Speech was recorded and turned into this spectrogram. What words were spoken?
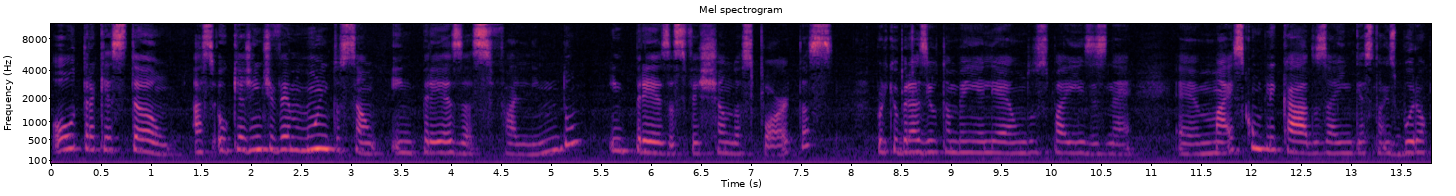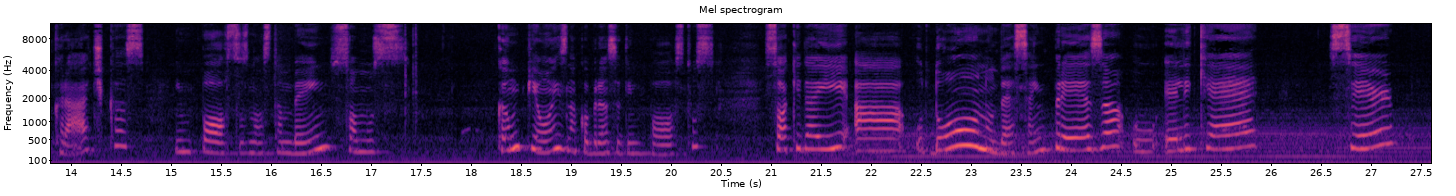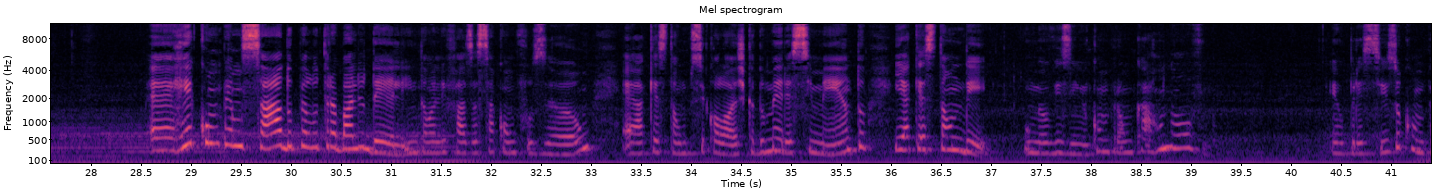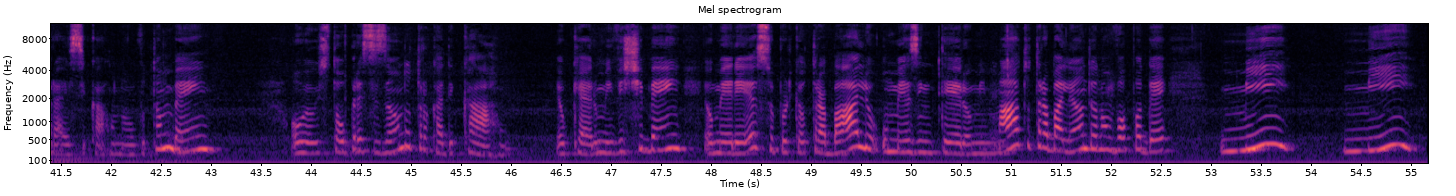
Outra questão, as, o que a gente vê muito são empresas falindo, empresas fechando as portas, porque o Brasil também ele é um dos países né, é, mais complicados aí em questões burocráticas, impostos nós também somos campeões na cobrança de impostos. Só que daí a, o dono dessa empresa, o, ele quer ser é, recompensado pelo trabalho dele. Então ele faz essa confusão, é a questão psicológica do merecimento e a questão de o meu vizinho comprou um carro novo. Eu preciso comprar esse carro novo também. Ou eu estou precisando trocar de carro. Eu quero me vestir bem, eu mereço porque eu trabalho o mês inteiro, eu me mato trabalhando, eu não vou poder me me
